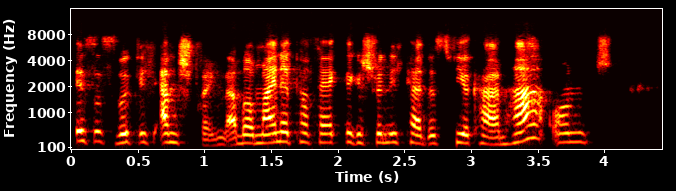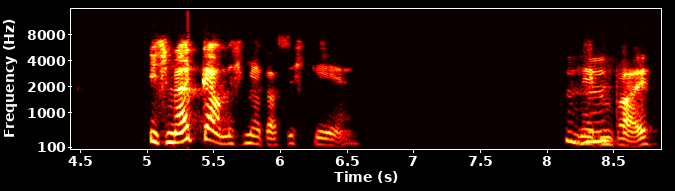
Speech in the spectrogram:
ist es wirklich anstrengend. Aber meine perfekte Geschwindigkeit ist 4 kmh und ich merke gar nicht mehr, dass ich gehe. Mhm. Nebenbei.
